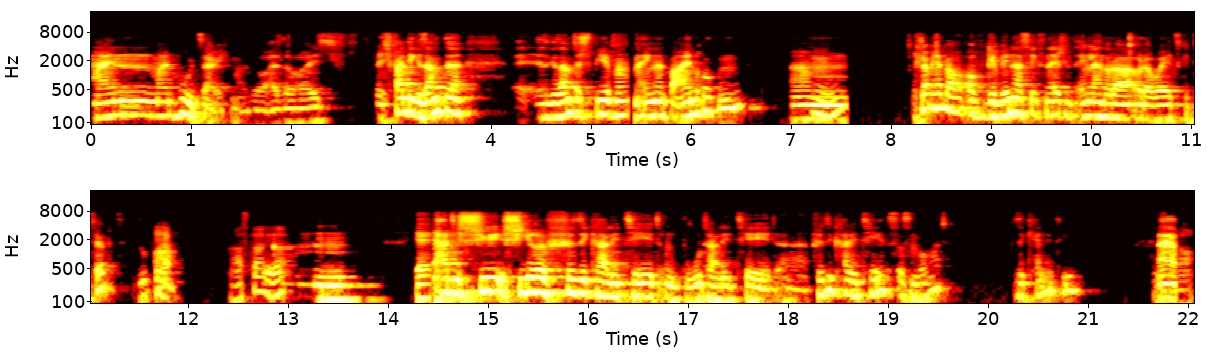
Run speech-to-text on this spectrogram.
meinen mein Hut, sage ich mal so. Also ich, ich fand die gesamte äh, das gesamte Spiel von England beeindruckend. Ähm, mhm. Ich glaube, ich habe auch auf Gewinner Six Nations England oder, oder Wales getippt. Super. Ja. Hast du, ja. Ähm, ja, die schi schiere Physikalität und Brutalität. Äh, Physikalität, ist das ein Wort? Physicality? Naja,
